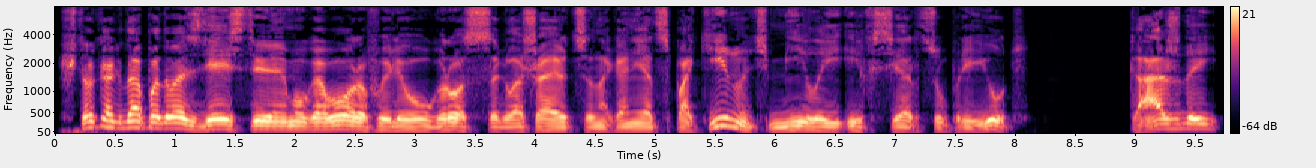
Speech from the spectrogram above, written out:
что когда под воздействием уговоров или угроз соглашаются, наконец, покинуть милый их сердцу приют, каждый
